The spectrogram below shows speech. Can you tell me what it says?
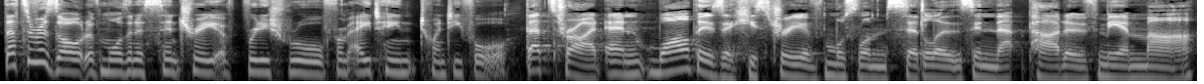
That's a result of more than a century of British rule from 1824. That's right. And while there's a history of Muslim settlers in that part of Myanmar,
